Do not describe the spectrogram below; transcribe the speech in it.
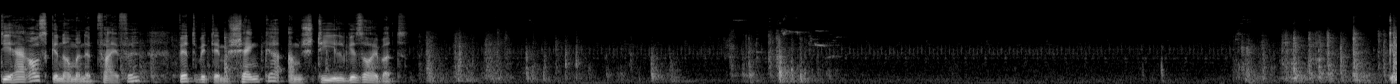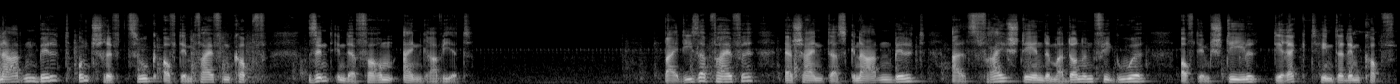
Die herausgenommene Pfeife wird mit dem Schenker am Stiel gesäubert. Gnadenbild und Schriftzug auf dem Pfeifenkopf sind in der Form eingraviert. Bei dieser Pfeife erscheint das Gnadenbild als freistehende Madonnenfigur auf dem Stiel direkt hinter dem Kopf.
